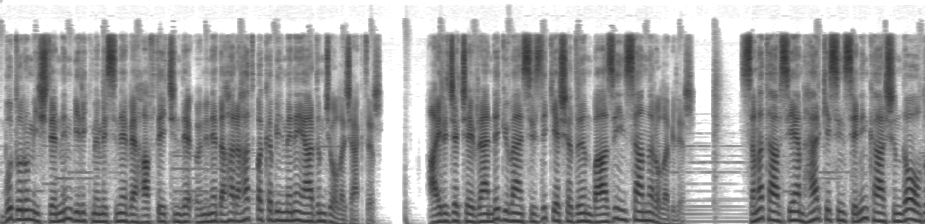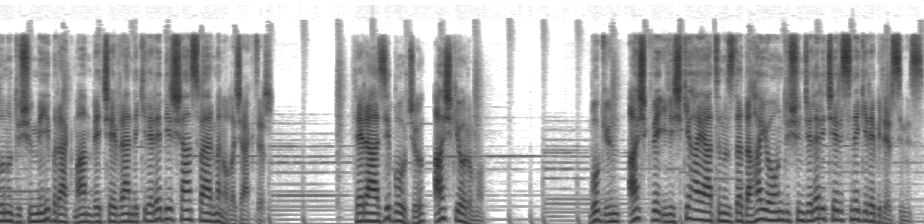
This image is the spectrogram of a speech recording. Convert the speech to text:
Bu durum işlerinin birikmemesine ve hafta içinde önüne daha rahat bakabilmene yardımcı olacaktır. Ayrıca çevrende güvensizlik yaşadığın bazı insanlar olabilir. Sana tavsiyem herkesin senin karşında olduğunu düşünmeyi bırakman ve çevrendekilere bir şans vermen olacaktır. Terazi burcu, aşk yorumu. Bugün aşk ve ilişki hayatınızda daha yoğun düşünceler içerisine girebilirsiniz.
